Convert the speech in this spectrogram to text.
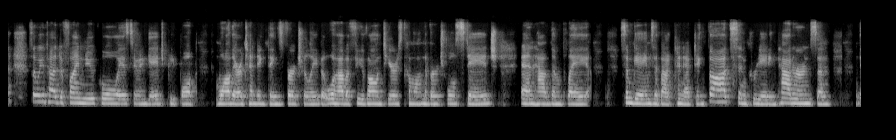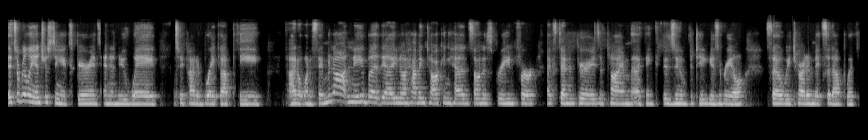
so we've had to find new cool ways to engage people while they're attending things virtually. But we'll have a few volunteers come on the virtual stage and have them play some games about connecting thoughts and creating patterns. And it's a really interesting experience and a new way to kind of break up the I don't want to say monotony, but uh, you know, having talking heads on a screen for extended periods of time, I think the Zoom fatigue is real. So we try to mix it up with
